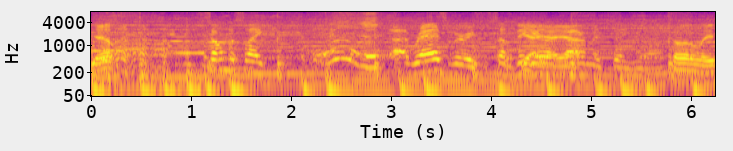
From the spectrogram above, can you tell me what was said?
Yep. It's almost like uh, raspberries or some big Yeah, yeah, yeah. thing, you know. Totally.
